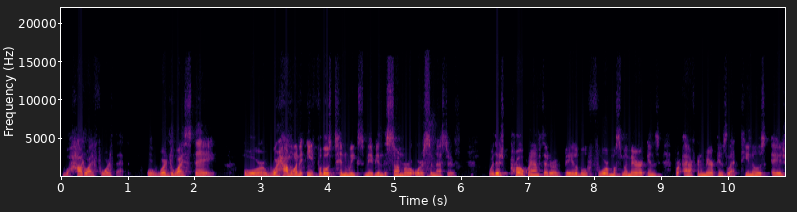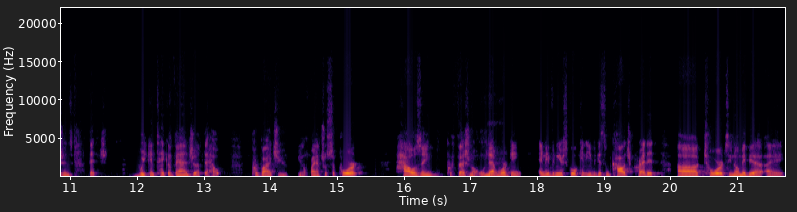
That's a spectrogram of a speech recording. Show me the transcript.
well, how do I afford that? Or where do I stay? Or where, how am I going to eat for those 10 weeks, maybe in the summer or a semester? where there's programs that are available for Muslim Americans, for African Americans, Latinos, Asians that we can take advantage of to help provide you, you know, financial support, housing, professional Mhm. networking, and even your school can even get some college credit uh, towards, you know, maybe a, a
